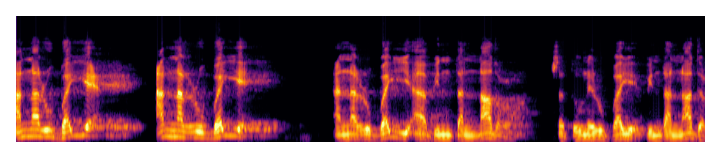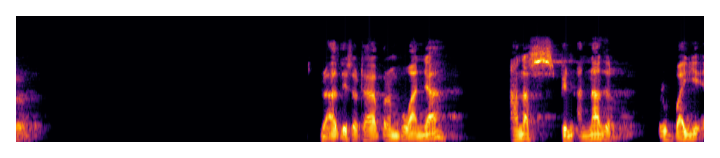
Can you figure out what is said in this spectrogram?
Anna Rubayya Anna Rubayya Anna Rubayya bintan Nadr Satune Rubayya bintan Nadr. Berarti saudara perempuannya Anas bin An-Nadr Rubayya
